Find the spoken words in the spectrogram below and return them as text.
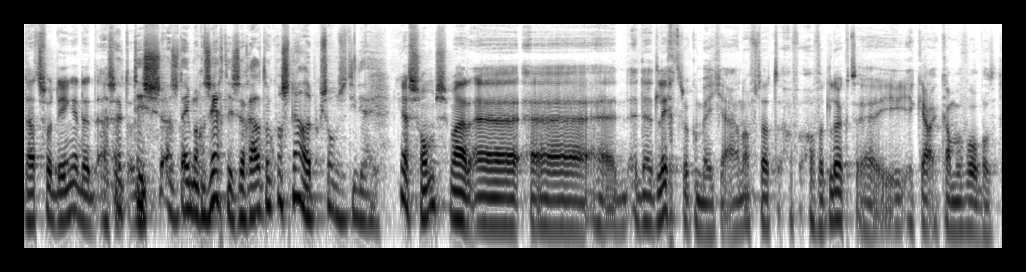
dat soort dingen. Dat, als het, het is, als het eenmaal gezegd is, dan gaat het ook wel snel, heb ik soms het idee. Ja, soms, maar dat ligt er ook een beetje aan of, dat, of, of het lukt. Ik, kan, bijvoorbeeld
